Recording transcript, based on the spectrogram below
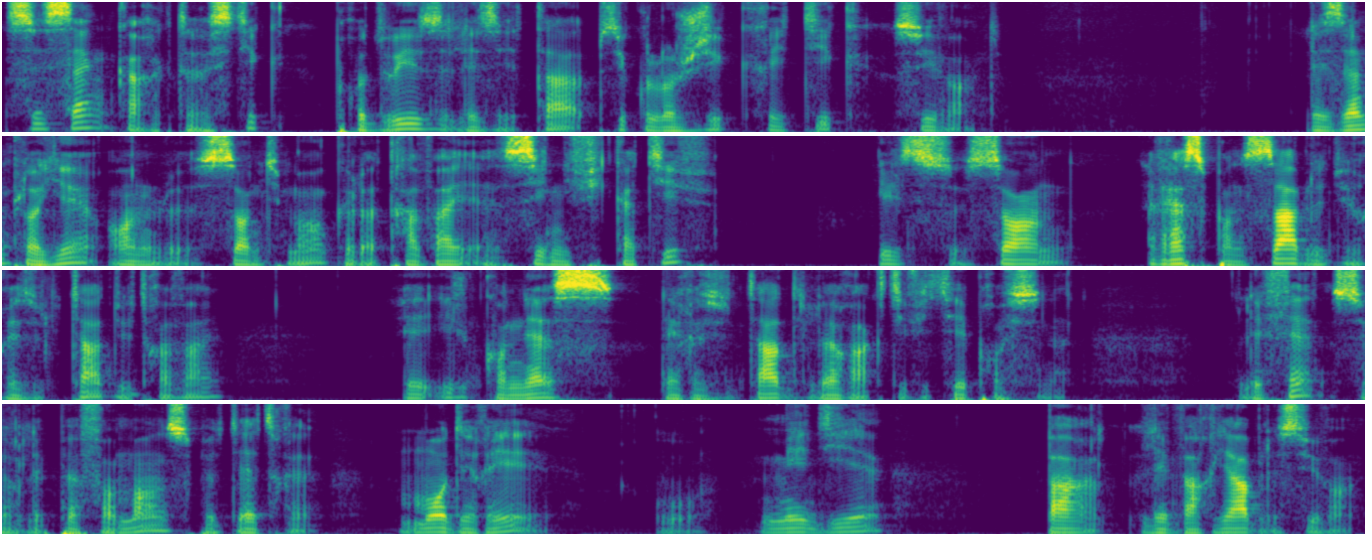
Ces cinq caractéristiques produisent les états psychologiques critiques suivants. Les employés ont le sentiment que le travail est significatif, ils se sentent responsables du résultat du travail et ils connaissent les résultats de leur activité professionnelle. L'effet sur les performances peut être modéré ou médié par les variables suivantes.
